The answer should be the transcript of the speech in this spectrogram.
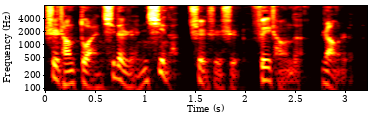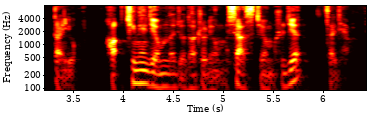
市场短期的人气呢，确实是非常的让人担忧。好，今天节目呢就到这里，我们下次节目时间再见。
